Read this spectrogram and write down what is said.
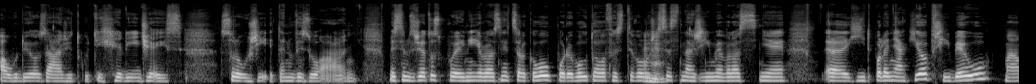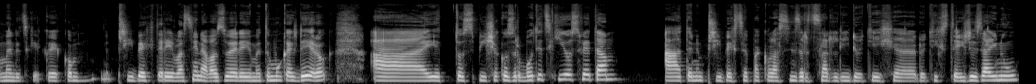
audio zážitku těch DJs slouží i ten vizuální. Myslím si, že je to spojený i vlastně celkovou podobou toho festivalu, mm-hmm. že mhm. se snažíme vlastně uh, jít podle nějakého příběhu. Máme vždycky jako, jako příběh, který vlastně navazuje, dejme tomu každý rok a je to spíš jako z robotického světa, a ten příběh se pak vlastně zrcadlí do těch, do těch stage designů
